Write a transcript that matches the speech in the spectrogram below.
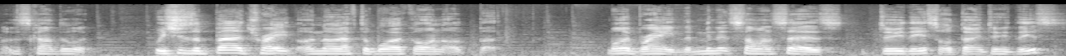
I just can't do it. Which is a bad trait I know I have to work on, uh, but my brain, the minute someone says, do this or don't do this,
